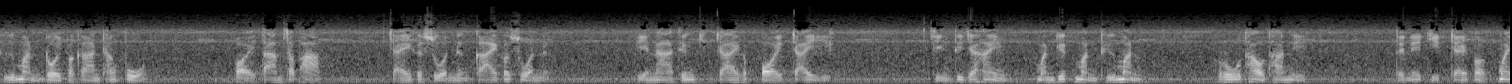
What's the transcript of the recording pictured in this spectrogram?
ถือมั่นโดยประการทั้งปวงปล่อยตามสภาพ ใจก็ส่วนหนึ่งกายก็ส่วนหนึ่งพิจารณาถึงใจก็ปล่อยใจอีก สิ่งที่จะให้มันยึดมั่นถือมั่น รู้เท่าทันอีก แต่ในจิตใจก็ไม่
